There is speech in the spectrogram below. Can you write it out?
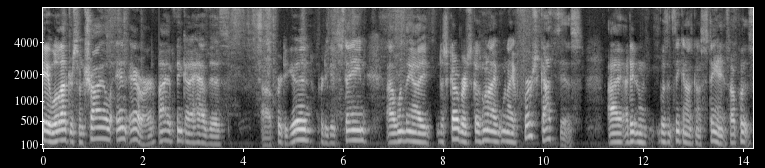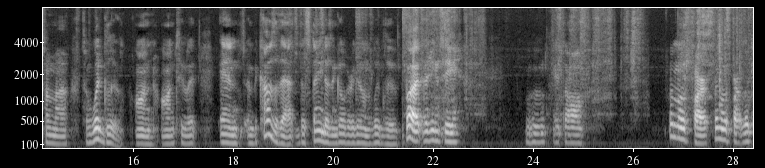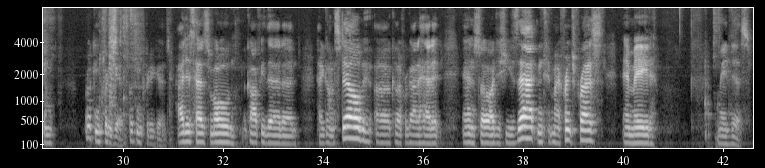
Okay, well after some trial and error, I think I have this uh, pretty good, pretty good stain. Uh, one thing I discovered is because when I when I first got this, I, I didn't wasn't thinking I was going to stain it, so I put some uh, some wood glue on onto it, and and because of that, the stain doesn't go very good on the wood glue. But as you can see, it's all for the most part, for the most part, looking looking pretty good looking pretty good i just had some old coffee that uh, had gone stale because uh, i forgot i had it and so i just used that into my french press and made made this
